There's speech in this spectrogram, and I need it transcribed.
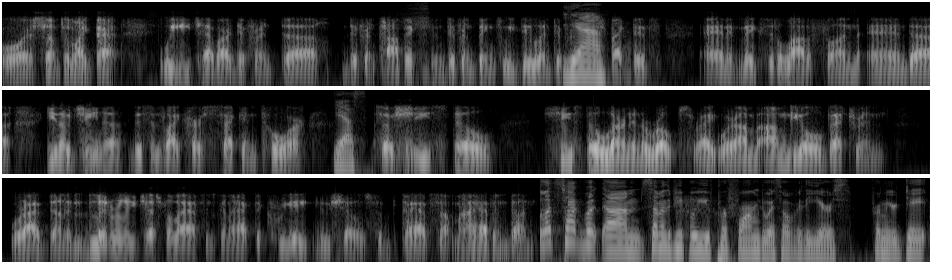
or something like that. We each have our different uh, different topics and different things we do and different Yeah. perspectives, and it makes it a lot of fun. And uh, you know, Gina, this is like her second tour Yes. so she's still she's still learning the ropes, right? Where I'm I'm the old veteran, where I've done it. Literally, just for laughs is going to have to create new shows for, to have something I haven't done. Let's talk about um, some of the people you've performed with over the years from your date,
